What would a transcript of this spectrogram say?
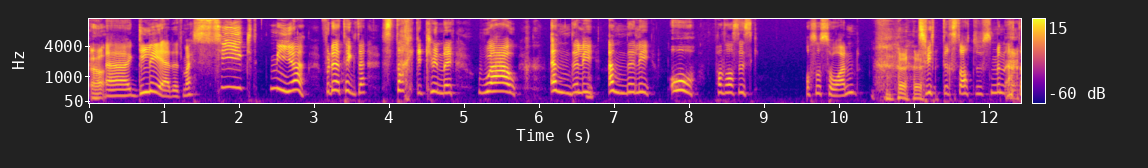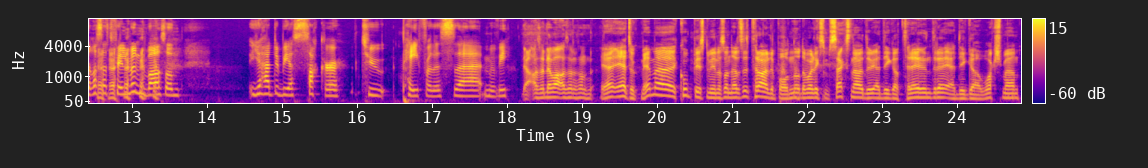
Ja. Uh, gledet meg sykt mye. For det tenkte jeg sterke kvinner. Wow! endelig, endelig! Å, fantastisk! Og så så jeg den. Twitter-statusen min etter å ha sett filmen var sånn You had to be a sucker to pay for this uh, movie. Ja, altså, det var altså, sånn Jeg, jeg tok med meg kompisene mine og sånn, jeg hadde sett trailer på den, og det var liksom Sex Snyder, jeg digga 300, jeg digga Watchman.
